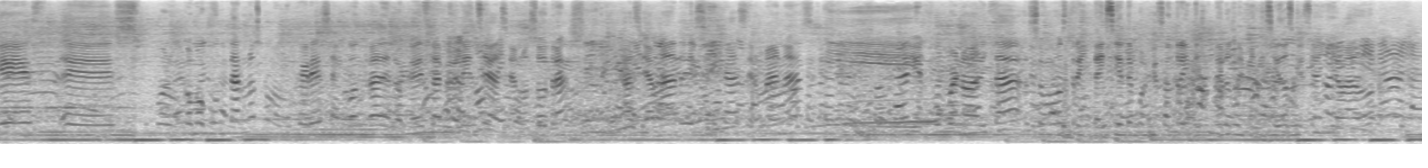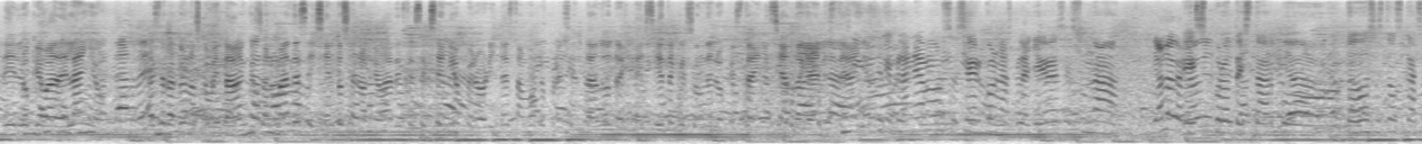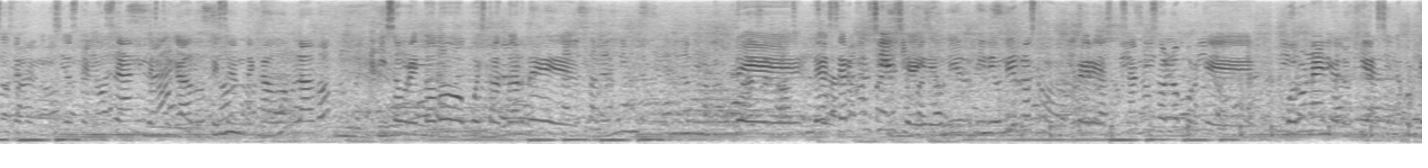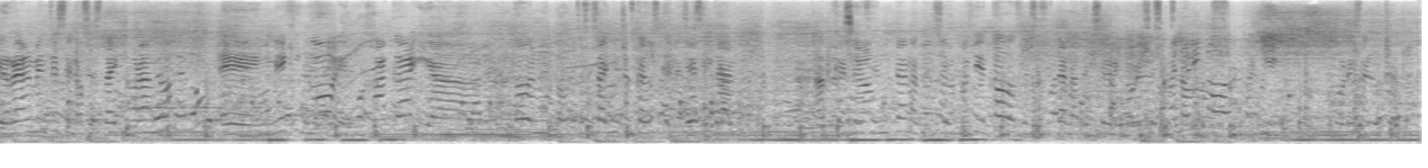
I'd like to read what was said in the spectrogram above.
que es, es por- como juntarnos como mujeres en contra de lo que es la violencia hacia nosotras, hacia madres, hijas, hermanas y bueno, ahorita somos 37 porque son 37 los feminicidios que se han llevado de lo que va del año. Hace rato nos comentaban que son más de 600 en lo que va de este sexenio, pero ahorita estamos representando 37 que son de lo que está iniciando ya en este año. Hacer con las playeras es una es protestar por todos estos casos de feminicidios que no se han investigado, que se han dejado a un lado y sobre todo pues tratar de de, de hacer conciencia y, de unir, y de unirnos como mujeres, o sea, no solo porque por una ideología, sino porque realmente se nos está ignorando en México, en Oaxaca y a Thank you.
